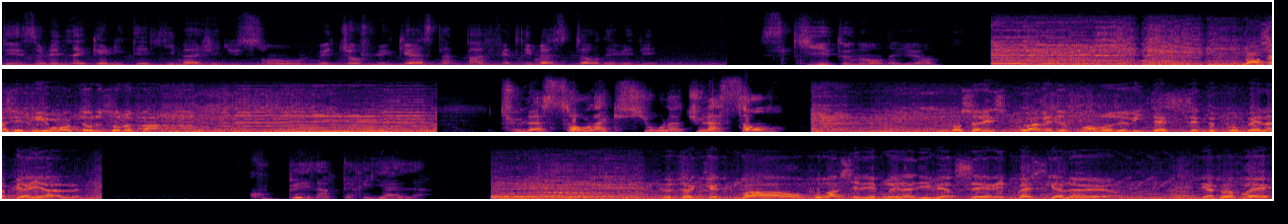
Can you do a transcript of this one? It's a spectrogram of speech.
Désolé de la qualité de l'image et du son, mais George Lucas n'a pas fait de remaster DVD. Ce qui est étonnant d'ailleurs. Bon, ça suffit, on retourne sur le pas. Tu la sens l'action là, tu la sens? Ton seul espoir est de prendre de vitesse cette poubelle impériale. Couper l'impérial Ne t'inquiète pas, on pourra célébrer l'anniversaire et presque à l'heure. Tiens-toi prêt.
